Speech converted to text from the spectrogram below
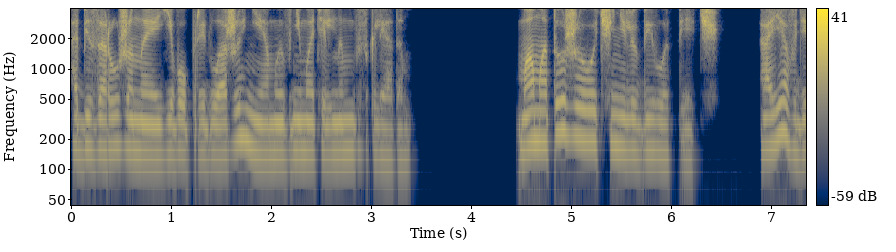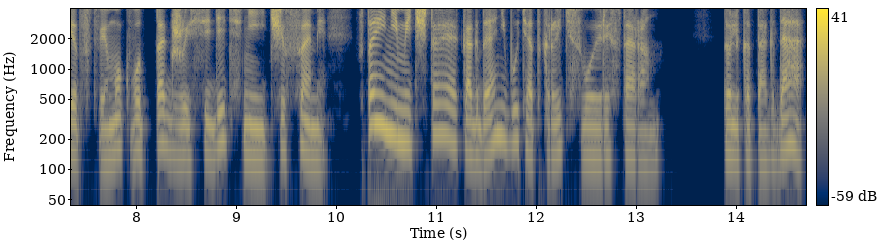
обезоруженная его предложением и внимательным взглядом. Мама тоже очень любила печь. А я в детстве мог вот так же сидеть с ней часами, втайне мечтая когда-нибудь открыть свой ресторан. Только тогда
